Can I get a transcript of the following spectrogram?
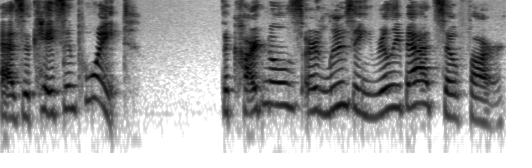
As a case in point, the Cardinals are losing really bad so far.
